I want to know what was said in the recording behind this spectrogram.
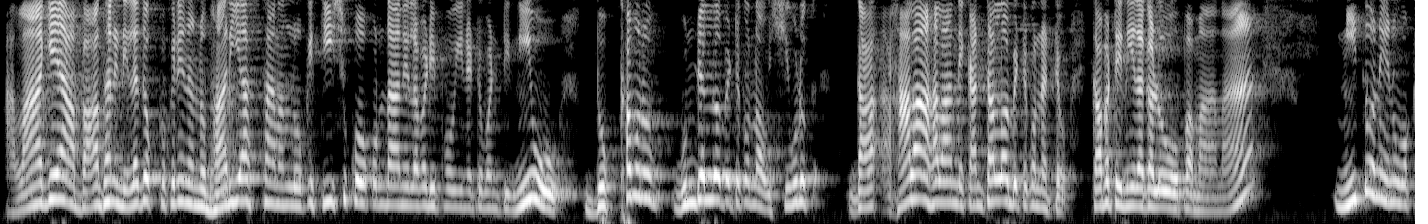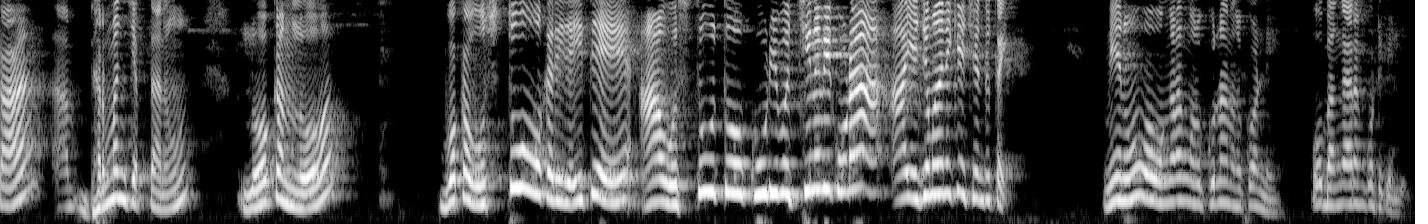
అలాగే ఆ బాధని నిలదొక్కుని నన్ను భార్యాస్థానంలోకి తీసుకోకుండా నిలబడిపోయినటువంటి నీవు దుఃఖమును గుండెల్లో పెట్టుకున్నావు. శివుడు గా హాలాహలాన్ని కంఠంలో పెట్టుకున్నట్టు. కాబట్టి నీలగలు మీతో నీతో నేను ఒక ధర్మం చెప్తాను. లోకంలో ఒక వస్తువు ఒకరిదైతే ఆ వస్తువుతో కూడి వచ్చినవి కూడా ఆ యజమానికే చెందుతాయి. నేను ఓ ఉంగరం కొనుక్కున్నాను అనుకోండి ఓ బంగారం కొట్టుకెళ్ళి.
